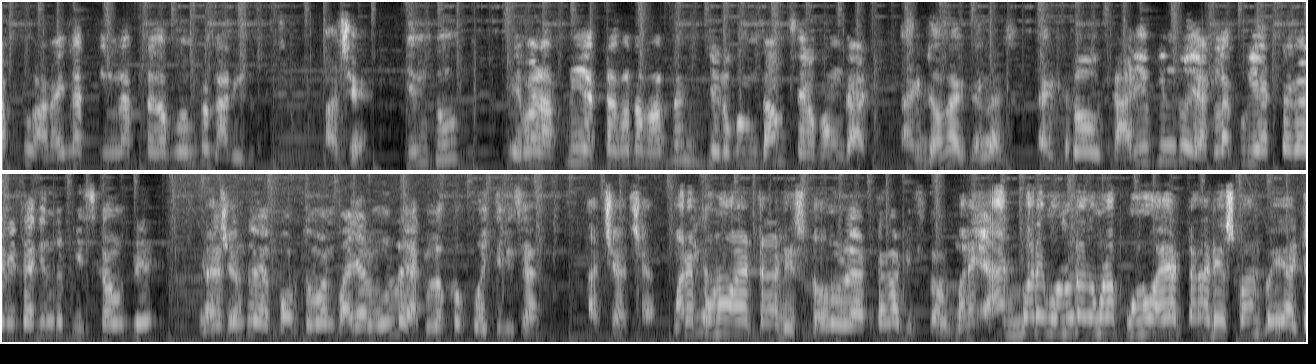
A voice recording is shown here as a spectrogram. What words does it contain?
আপ টু আড়াই লাখ তিন লাখ টাকা পর্যন্ত গাড়ি হচ্ছে। আচ্ছা। কিন্তু এবার আপনি একটা কথা ভাববেন যেরকম দাম সেরকম গাড়ি। একদম একদম একদম। তো গাড়িও কিন্তু এক লাখ কুড়ি হাজার টাকার এটা কিন্তু ডিসকাউন্ট রেট এটা আচ্ছা। কিন্তু বর্তমান বাজার মূল্য এক লক্ষ পঁয়ত্রিশ হাজার। আচ্ছা আচ্ছা। মানে পনেরো হাজার টাকা ডিসকাউন্ট পনেরো হাজার টাকা ডিসকাউন্ট মানে একবারে বন্ধুরা তোমরা পনেরো হাজার টাকা ডিসকাউন্ট পেয়ে যাচ্ছ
